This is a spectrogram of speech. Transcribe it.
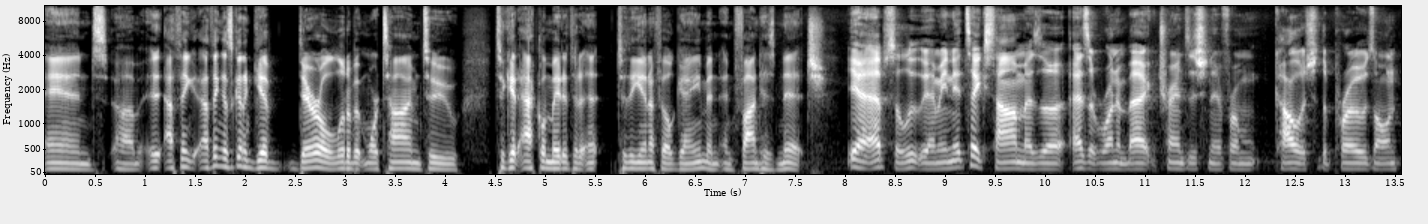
and um, it, I think I think it's going to give Darrell a little bit more time to to get acclimated to the to the NFL game and, and find his niche. Yeah, absolutely. I mean, it takes time as a as a running back transitioning from college to the pros on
